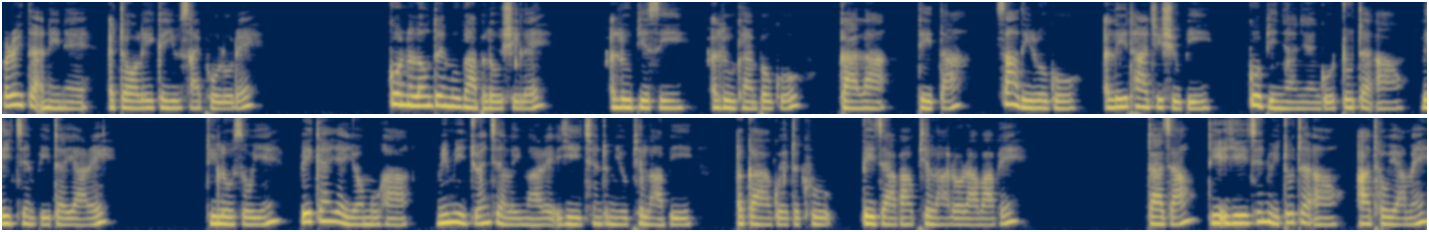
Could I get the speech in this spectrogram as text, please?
ပရိသတ်အနေနဲ့အတော်လေးဂရုစိုက်ဖို့လိုတယ်။ကိုယ်နှလုံးသွင်းမှုကဘလို့ရှိလဲ။အလူပစ္စည်းအလူခံပုဂ္ဂိုလ်ကာလဒေတာစသည်တို့ကို အလေးထားကြည့်ရှုပြီးကိုယ်ပညာဉာဏ်ကို တိုးတက်အောင်လေ့ကျင့်ပေးတတ်ရတယ်။ဒီလိုဆိုရင် ပေးကမ်းရရောမှုဟာ မိမိကျွမ်းကျင်လိမ္မာတဲ့အရေးချင်းတစ်မျိုးဖြစ်လာပြီးအကာအကွယ်တစ်ခုတေချာပေါက်ဖြစ်လာတော့တာပါပဲ။ဒါကြောင့်ဒီအရေးချင်းတွေတိုးတက်အောင်အားထုတ်ရမယ်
